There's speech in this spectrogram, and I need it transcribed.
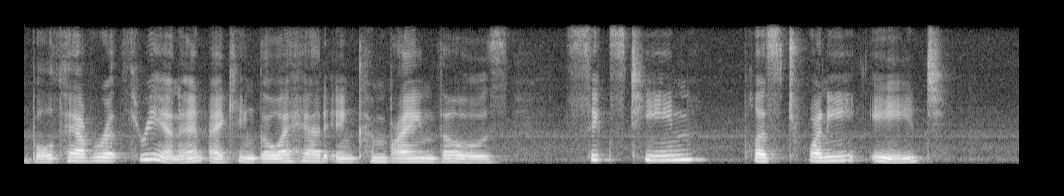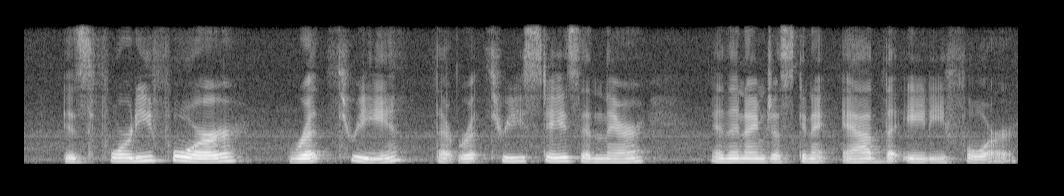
both have root 3 in it, I can go ahead and combine those. 16 plus 28 is 44 root 3. That root 3 stays in there. And then I'm just going to add the 84.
